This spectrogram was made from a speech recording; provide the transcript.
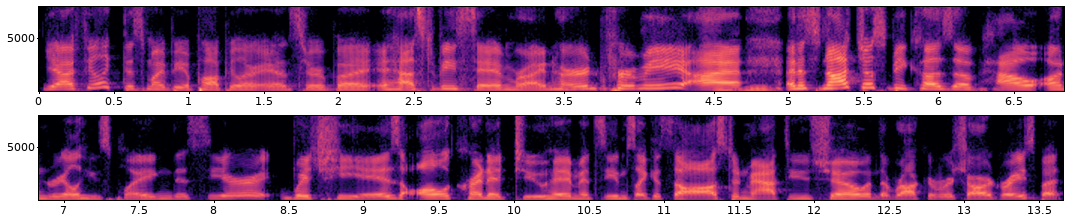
Yeah, I feel like this might be a popular answer, but it has to be Sam Reinhart for me. I, mm-hmm. And it's not just because of how unreal he's playing this year, which he is. All credit to him. It seems like it's the Auston Matthews show and the Rocket Richard race, but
